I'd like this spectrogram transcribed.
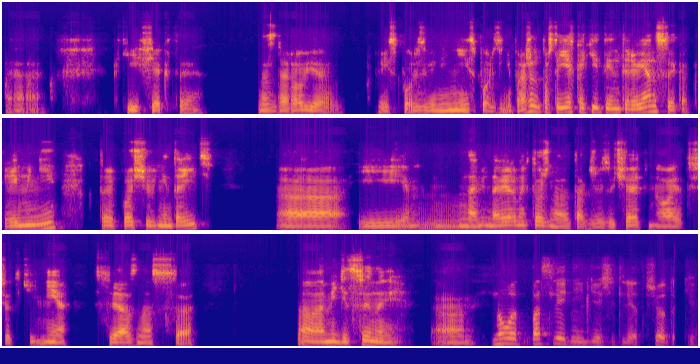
какие эффекты на здоровье при использовании, не использовании парашюта. Просто есть какие-то интервенции, как ремни, которые проще внедрить, а, и, наверное, их тоже надо также изучать, но это все-таки не связано с а, медициной. А. Ну вот последние 10 лет все-таки.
